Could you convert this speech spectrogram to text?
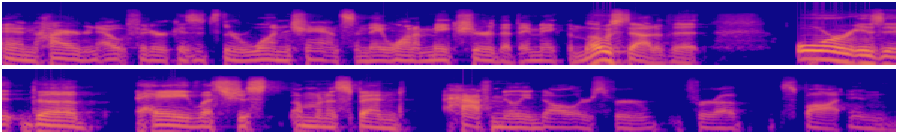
and hired an outfitter because it's their one chance and they want to make sure that they make the most out of it or is it the hey let's just i'm going to spend half a million dollars for for a spot in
